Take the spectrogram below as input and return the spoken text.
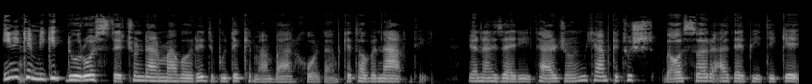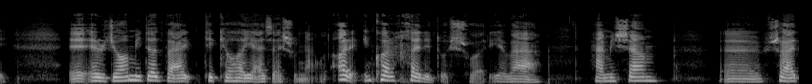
اینی که میگی درسته چون در مواردی بوده که من برخوردم کتاب نقدی یا نظری ترجمه می‌کردم که توش به آثار ادبی دیگه ارجاع می‌داد و تیکه های ازشون نبود. آره این کار خیلی دشواریه و همیشم شاید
